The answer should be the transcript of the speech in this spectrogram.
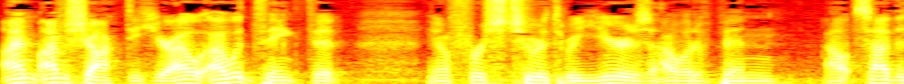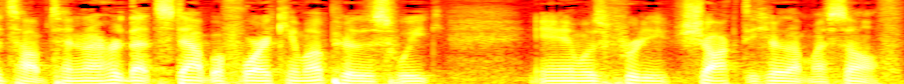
I'm I'm shocked to hear. I, I would think that you know first two or three years I would have been outside the top 10. And I heard that stat before I came up here this week and was pretty shocked to hear that myself.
